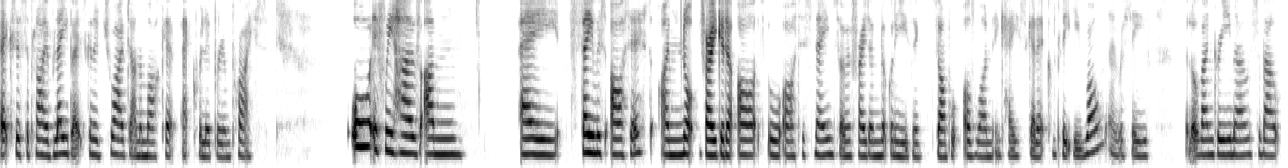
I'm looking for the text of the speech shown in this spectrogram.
excess supply of labour, it's going to drive down the market equilibrium price. Or if we have um, a famous artist, I'm not very good at art or artist names, so I'm afraid I'm not going to use an example of one in case I get it completely wrong and receive a lot of angry emails about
